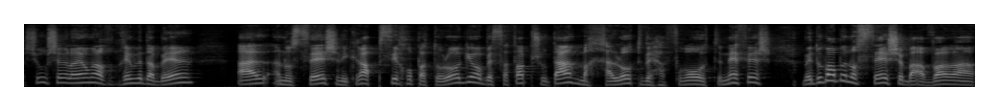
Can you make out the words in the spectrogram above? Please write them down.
בשיעור של היום אנחנו הולכים לדבר על הנושא שנקרא פסיכופתולוגיה, או בשפה פשוטה, מחלות והפרעות נפש. מדובר בנושא שבעבר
